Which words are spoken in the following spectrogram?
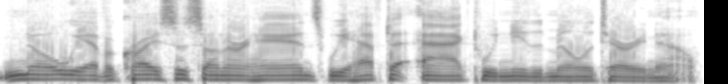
no, we have a crisis on our hands, we have to act, we need the military now?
